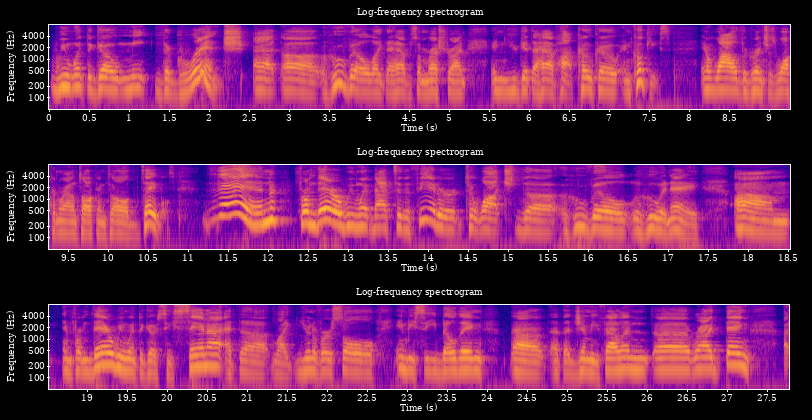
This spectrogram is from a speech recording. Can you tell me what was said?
we went to go meet the Grinch at uh, Whoville, like they have some restaurant, and you get to have hot cocoa and cookies. And while the Grinch is walking around talking to all the tables. Then from there we went back to the theater to watch the Whoville Who and A. Um, and from there we went to go see Santa at the like Universal NBC building. uh, at the Jimmy Fallon uh, ride thing uh,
